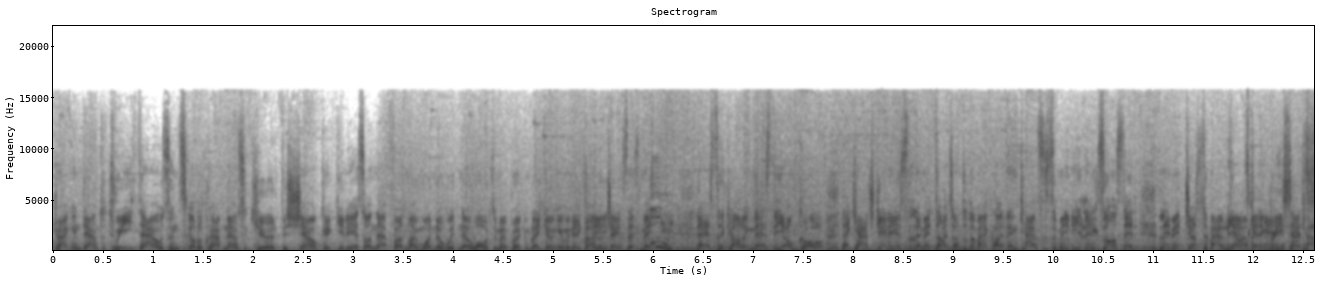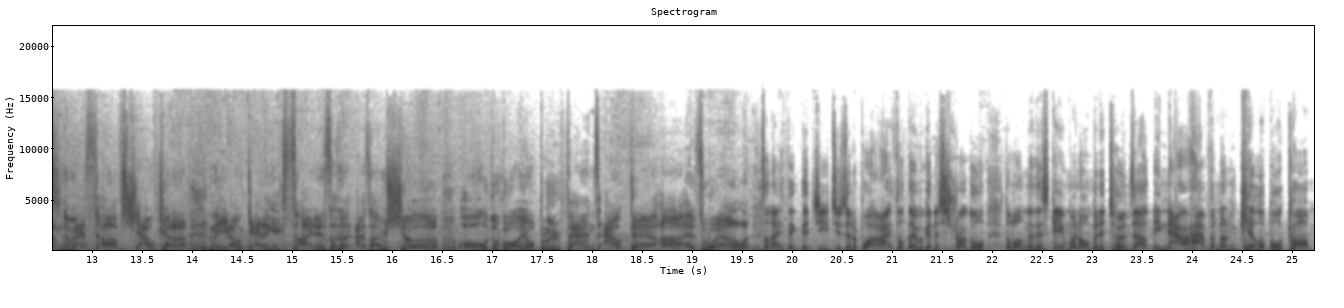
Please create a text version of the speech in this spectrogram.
Dragon down to 3,000. Scuttle Crab now secured for Schalke. Gilius on that front line. Wunder with no ultimate. Broken Blade going in with the Infernal Chains. There's Mickey. There's the culling. There's the encore. They catch Gilius. Limit dives onto the back line. Then Caps is immediately exhausted. Limit just about Neon's down. getting Here resets. Come the rest of Schalke. Neon getting excited as, as I'm sure all the Royal Blue fans out there are as well. And I think the G2's at a point, I thought they were going to struggle the longer this game went on, but it turns out they now have an unkillable comp.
